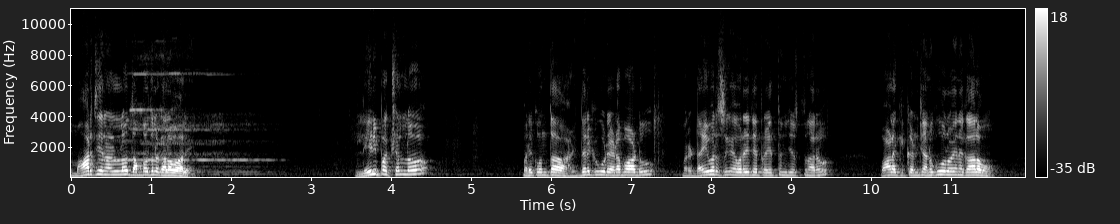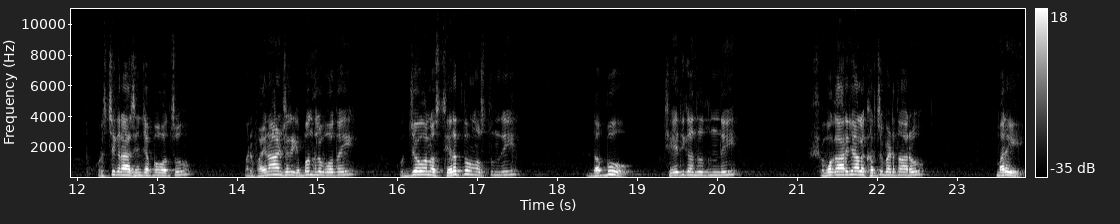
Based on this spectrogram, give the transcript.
మార్చి నెలలో దంపతులు కలవాలి. లేని పక్షంలో మరి కొంత ఇద్దరికి కూడా ఎడబాటు మరి డైవర్స్గా ఎవరైతే ప్రయత్నం చేస్తున్నారో వాళ్ళకి ఇక్కడి నుంచి అనుకూలమైన కాలం వృశ్చిక రాశి అని చెప్పవచ్చు. మరి ఫైనాన్షియల్ ఇబ్బందులు పోతాయి. ఉద్యోగంలో స్థిరత్వం వస్తుంది. డబ్బు చేతికి అందుతుంది. శుభకార్యాలు ఖర్చు పెడతారు. మరి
